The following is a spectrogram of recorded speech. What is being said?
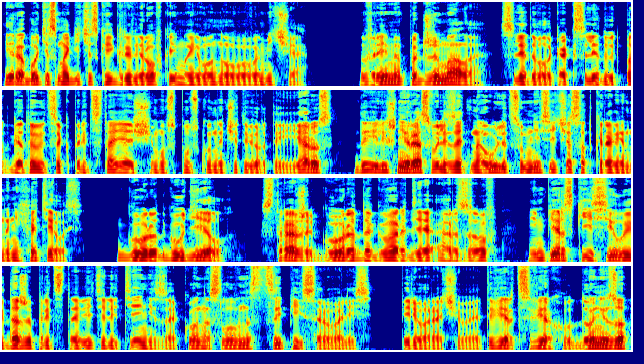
и работе с магической гравировкой моего нового меча. Время поджимало, следовало как следует подготовиться к предстоящему спуску на четвертый ярус, да и лишний раз вылезать на улицу мне сейчас откровенно не хотелось. Город гудел. Стражи города, гвардия Арзов, имперские силы и даже представители тени закона словно с цепи сорвались переворачивая твердь сверху донизу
